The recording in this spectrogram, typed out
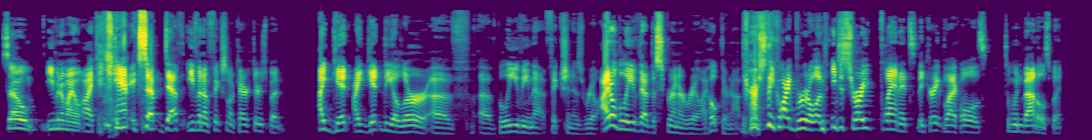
So, even in my like, I can't accept death, even of fictional characters, but I get I get the allure of of believing that fiction is real. I don't believe that the Skren are real. I hope they're not. They're actually quite brutal and they destroy planets. They create black holes to win battles, but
